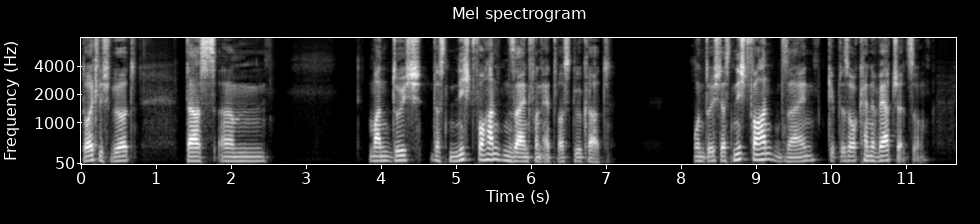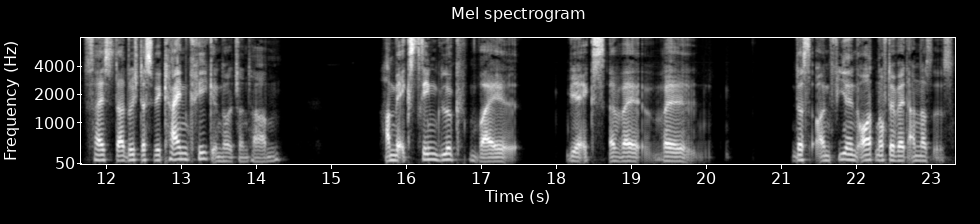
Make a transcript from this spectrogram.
deutlich wird, dass ähm, man durch das Nicht-Vorhandensein von etwas Glück hat. Und durch das Nicht-Vorhandensein gibt es auch keine Wertschätzung. Das heißt, dadurch, dass wir keinen Krieg in Deutschland haben, haben wir extrem Glück, weil wir ex, äh, weil, weil das an vielen Orten auf der Welt anders ist.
